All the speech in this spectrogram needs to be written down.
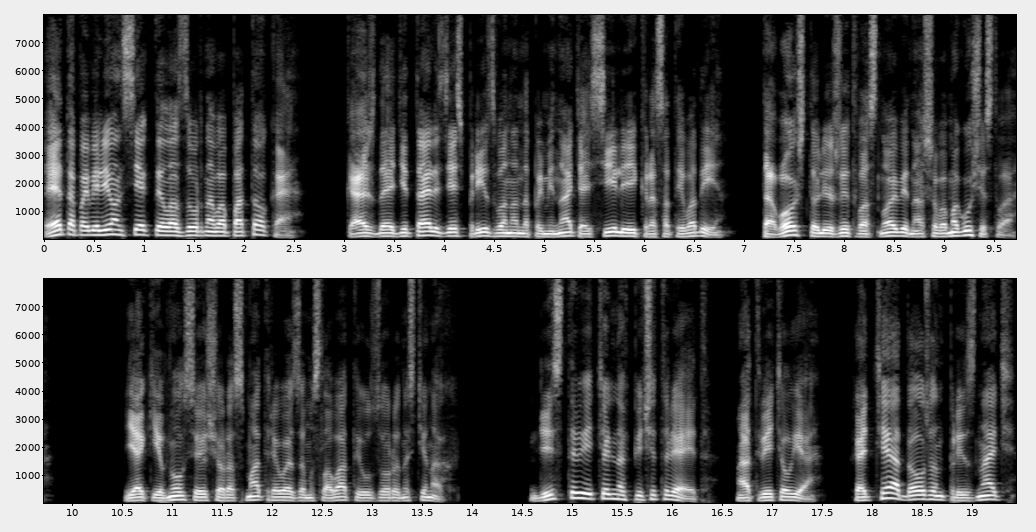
«Это павильон секты Лазурного потока. Каждая деталь здесь призвана напоминать о силе и красоты воды, того, что лежит в основе нашего могущества. Я кивнул, все еще рассматривая замысловатые узоры на стенах. «Действительно впечатляет», — ответил я. «Хотя, должен признать,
